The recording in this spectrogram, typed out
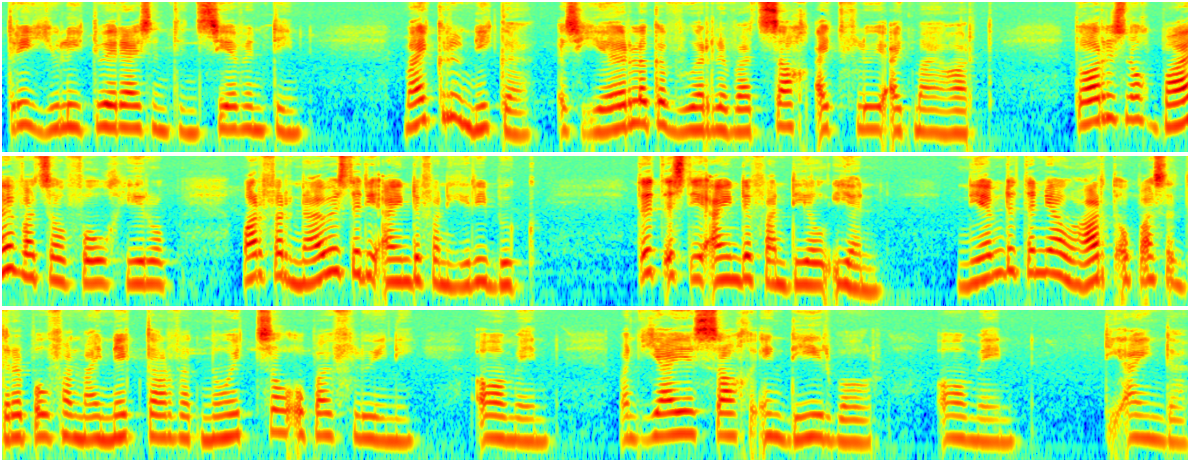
3 juli 2017 My kronieke is heerlijke woorde wat sag uitvloei uit my hart. Daar is nog baie wat sal volg hierop, maar vir nou is dit die einde van hierdie boek. Dit is die einde van deel 1. Neem dit in jou hart op as een druppel van my nektar wat nooit sal ophou vloei nie. Amen. Want jy is sag en dierbaar. Amen. Die einde.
